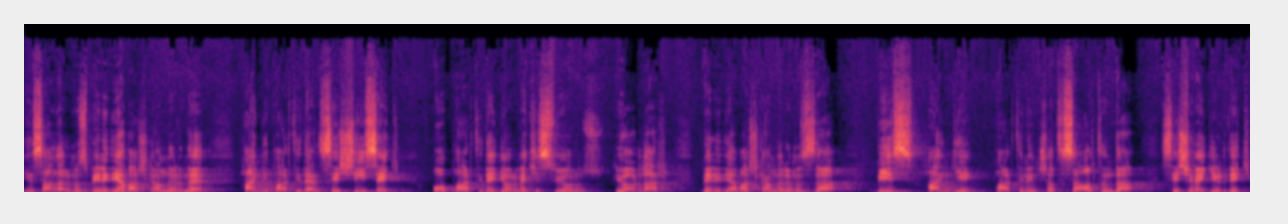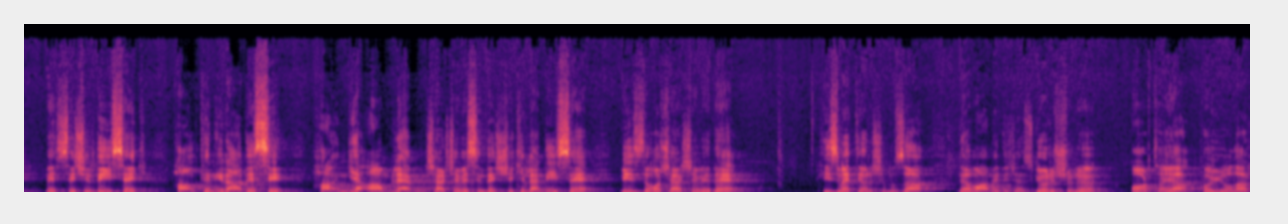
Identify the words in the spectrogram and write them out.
İnsanlarımız belediye başkanlarını hangi partiden seçtiysek o partide görmek istiyoruz diyorlar. Belediye başkanlarımız da biz hangi partinin çatısı altında seçime girdik ve seçildiysek halkın iradesi hangi amblem çerçevesinde şekillendiyse biz de o çerçevede hizmet yarışımıza devam edeceğiz görüşünü ortaya koyuyorlar.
